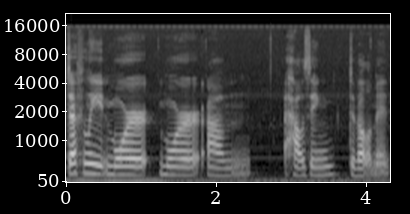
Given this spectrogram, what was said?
definitely more, more um, housing development,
